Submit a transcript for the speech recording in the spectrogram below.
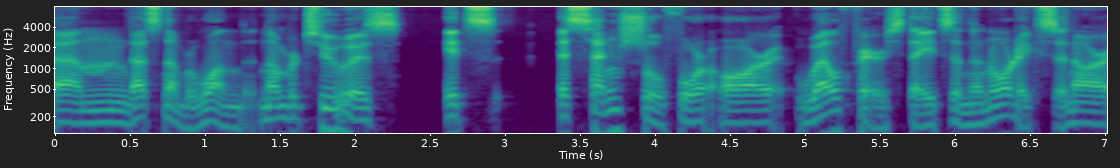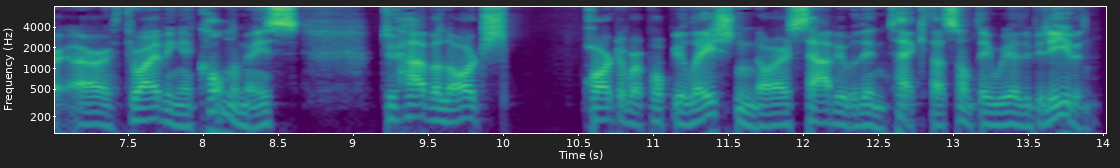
Um, that's number one. Number two is it's essential for our welfare states in the Nordics and our, our thriving economies to have a large part of our population are savvy within tech. That's something we really believe in.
